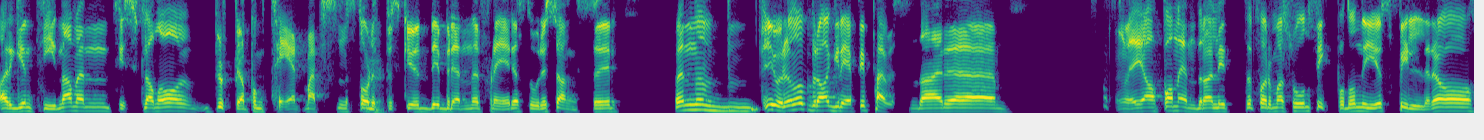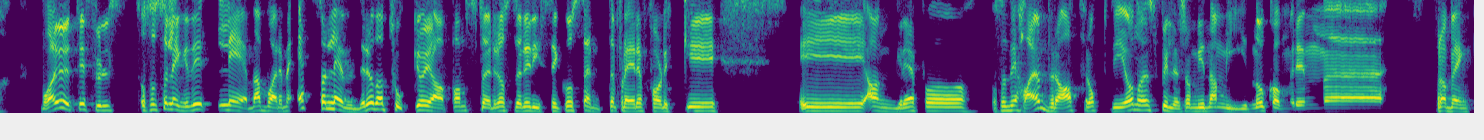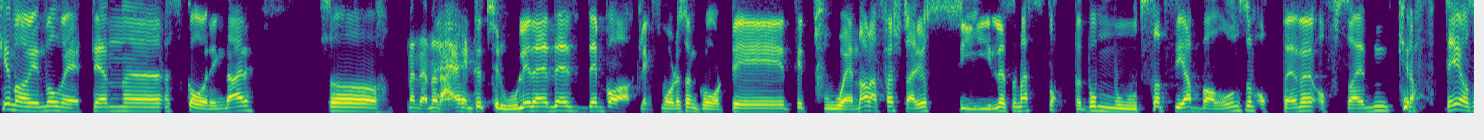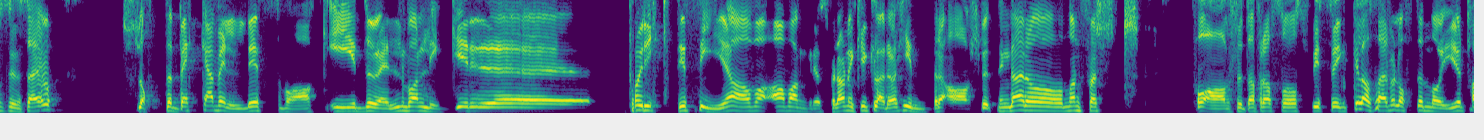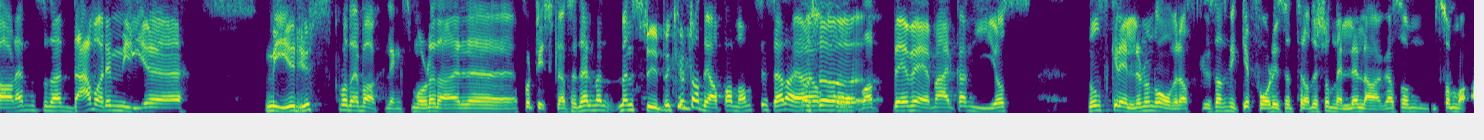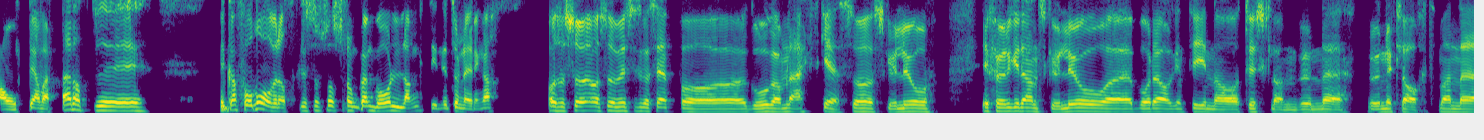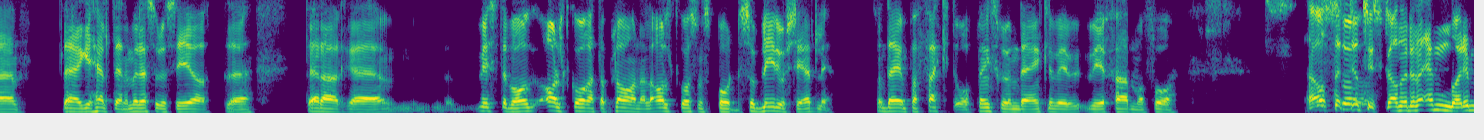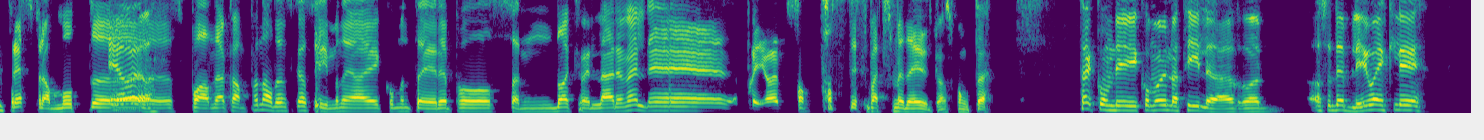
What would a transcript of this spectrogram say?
Argentina, men Tyskland òg burde ha punktert matchen. Stolpeskudd, de brenner flere store sjanser. Men uh, gjorde noe bra grep i pausen der. Uh, Japan endra litt formasjon, fikk på noen nye spillere. og var jo ute i full, også Så lenge de leda bare med ett, så levde de. og Da tok jo Japan større og større risiko, sendte flere folk i, i angrep. og, altså De har jo en bra tropp, de òg, når en spiller som Minamino kommer inn. Uh, fra benken. Var jo involvert i en uh, scoring der. Så, men, det, men, det, er jo helt utrolig, det, det, det baklengsmålet som går til, til 2-1 Da. Først er det jo Syle som er stoppet på motsatt side av ballen, som opphever offsiden kraftig. Og så syns jeg jo Slåttebekk er veldig svak i duellen, hvor han ligger eh, på riktig side av, av angrepsspilleren og ikke klarer å hindre avslutning der. og Når han først får avslutta fra så spiss vinkel. Altså er det vel ofte Noyer tar den, så der var det mye, mye rusk på det baklengsmålet der uh, for Tysklands del. Men, men, superkult at Japan vant, syns jeg. da. Jeg Også, håper at det VM her kan gi oss noen skreller, noen overraskelser, at vi ikke får disse tradisjonelle lagene som, som alltid har vært der. At vi, vi kan få noen overraskelser som, kan gå langt inn i turneringa. Også, så, Hvis vi skal se på gode gamle XG, så skulle jo ifølge den skulle jo uh, både Argentina og Tyskland vunnet, vunnet klart. Men uh, jeg er helt enig med det som du sier, at uh, det der Hvis det bare alt går etter planen eller alt går som spådd, så blir det jo kjedelig. Så Det er en perfekt åpningsrunde egentlig vi, vi er i ferd med å få. Ja, og setter jo Tyskland under enormt press fram mot uh, ja, ja. Spania-kampen. Den skal Simen og jeg kommentere på søndag kveld, er det vel. Det blir jo en fantastisk match med det utgangspunktet. Tenk om de kommer under tidligere. Og, altså, det blir jo egentlig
